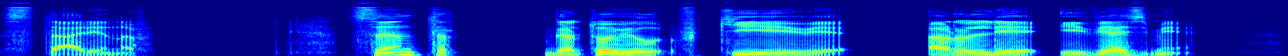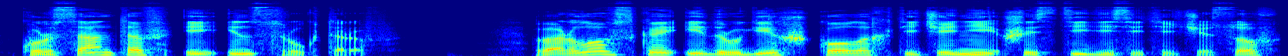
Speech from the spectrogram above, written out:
Старинов. Центр готовил в Киеве Орле и Вязьме курсантов и инструкторов. В Орловской и других школах в течение 60 часов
